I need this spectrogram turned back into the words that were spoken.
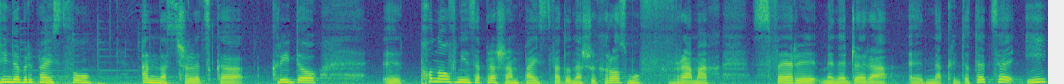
Dzień dobry Państwu. Anna Strzelecka, Crido. Y, Ponownie zapraszam Państwa do naszych rozmów w ramach sfery menedżera y, na Cridotece i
